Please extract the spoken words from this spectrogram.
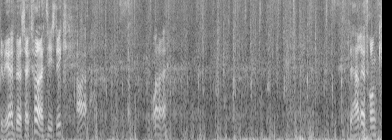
Det blir ei bøsøkt for deg, ti stykk. Ja, ja. Det var det. Her er Frank.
